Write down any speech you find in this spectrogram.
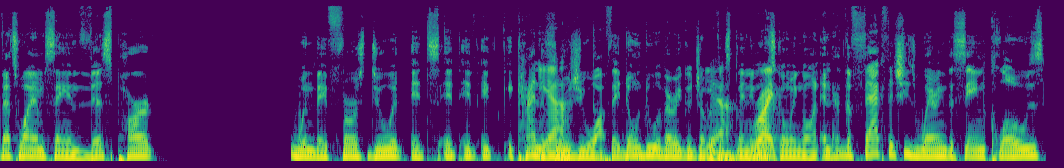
That's why I'm saying this part. When they first do it, it's it it it, it kind of Yeah. throws you off. They don't do a very good job Yeah. of explaining what's going on, and the fact that she's wearing the same clothes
